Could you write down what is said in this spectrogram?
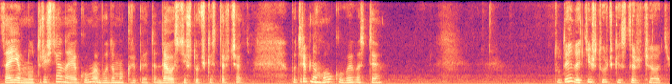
це є внутрішня, на яку ми будемо кріпити, де ось ці штучки стирчать. Потрібно голку вивести туди, де ті штучки стирчать.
